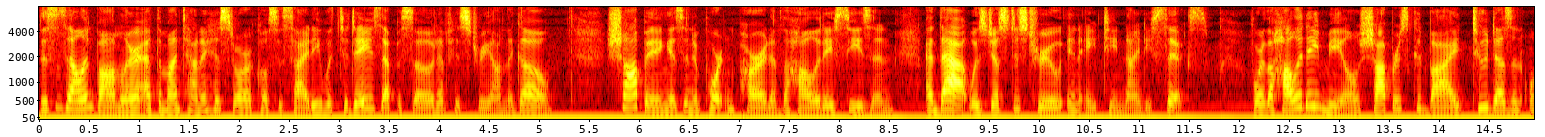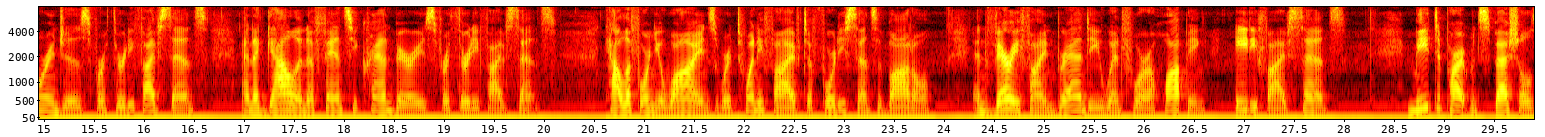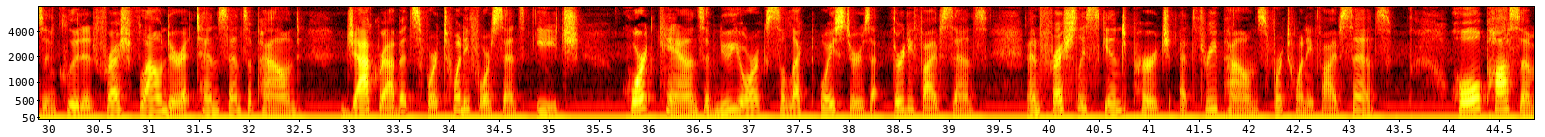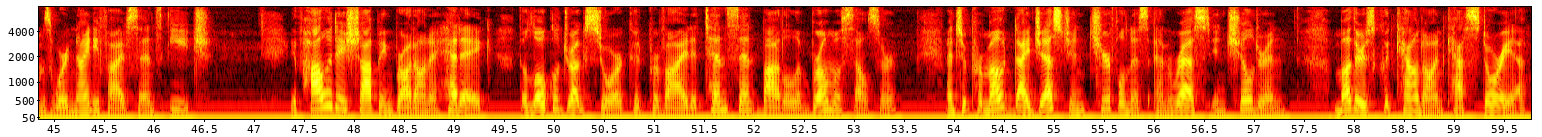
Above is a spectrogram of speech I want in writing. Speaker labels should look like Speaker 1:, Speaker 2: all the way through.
Speaker 1: This is Ellen Baumler at the Montana Historical Society with today's episode of History on the Go. Shopping is an important part of the holiday season, and that was just as true in 1896. For the holiday meal, shoppers could buy two dozen oranges for 35 cents and a gallon of fancy cranberries for 35 cents. California wines were 25 to 40 cents a bottle, and very fine brandy went for a whopping 85 cents. Meat department specials included fresh flounder at 10 cents a pound, jackrabbits for 24 cents each, quart cans of New York select oysters at 35 cents, and freshly skinned perch at 3 pounds for 25 cents. Whole possums were 95 cents each. If holiday shopping brought on a headache, the local drugstore could provide a 10 cent bottle of bromo seltzer and to promote digestion, cheerfulness, and rest in children, mothers could count on Castoria.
